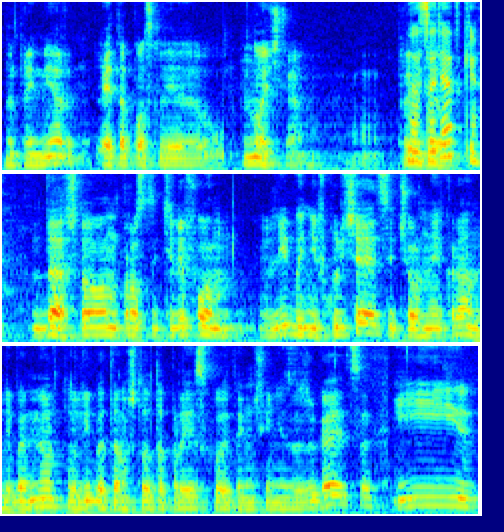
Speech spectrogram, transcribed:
например, это после ночи. На проведён- зарядке? Да, что он просто телефон либо не включается, черный экран, либо мертвый, либо там что-то происходит, а ничего не зажигается. И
